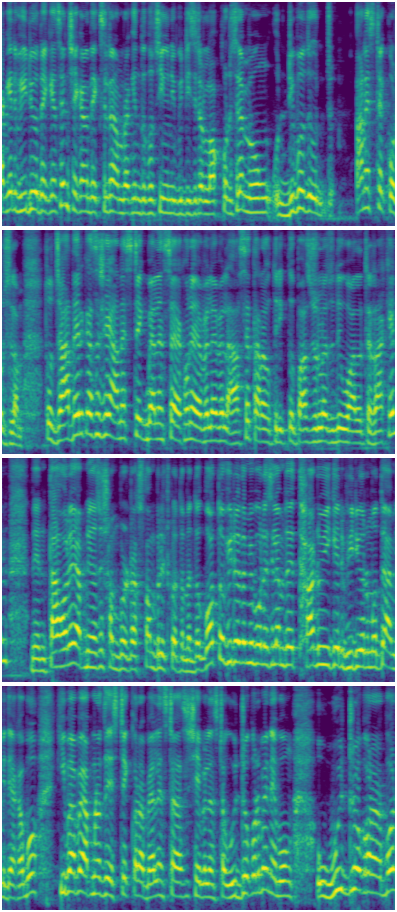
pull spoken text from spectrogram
আগের ভিডিও দেখেছেন, সেখানে দেখছিলেন আমরা কিন্তু হচ্ছে ইউনিবিটিসিটা লক করেছিলাম এবং ডিপোজিট আনস্টেক করছিলাম। তো যাদের কাছে সেই আনস্টেক ব্যালেন্সটা এখনও অ্যাভেলেবেল আছে, তারা অতিরিক্ত পাঁচ ডলার যদি ওয়ালেটে রাখেন দেন তাহলে আপনি হচ্ছে সম্পূর্ণ টাস্ক কমপ্লিট করতে পারবেন। তো গত ভিডিওতে আমি বলেছিলাম যে থার্ড উইকের ভিডিওর মধ্যে আমি দেখাবো কীভাবে আপনার যে স্টেক করা ব্যালেন্সটা আছে, সেই ব্যালেন্সটা উইথড্র করবেন এবং উইথড্র করার পর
